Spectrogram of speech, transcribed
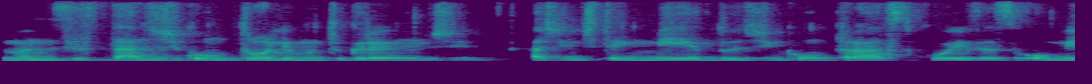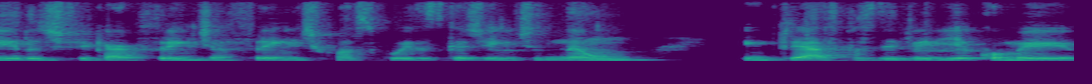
uma necessidade de controle muito grande. A gente tem medo de encontrar as coisas, ou medo de ficar frente a frente com as coisas que a gente não, entre aspas, deveria comer.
